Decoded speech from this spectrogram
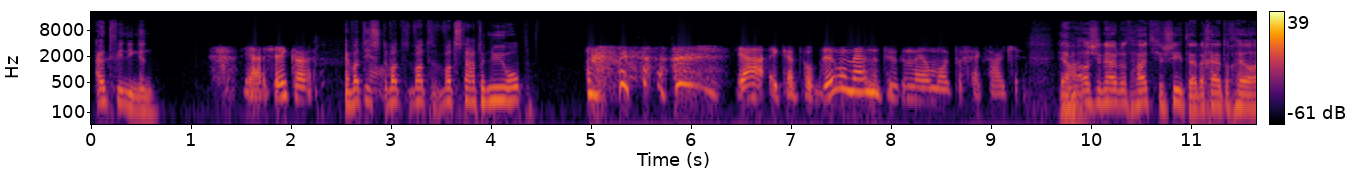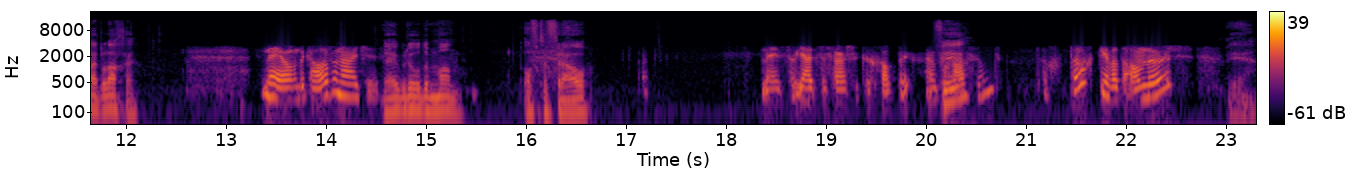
uitvindingen. Ja, zeker. En wat, is, wat, wat, wat staat er nu op? Ja, ik heb op dit moment natuurlijk een heel mooi perfect hartje. Ja, maar als je nou dat hartje ziet, hè, dan ga je toch heel hard lachen. Nee, want ik hou van hartjes. Nee, ik bedoel de man. Of de vrouw. Nee, zo, ja, het is hartstikke grappig en verrassend. Toch, toch? Een keer wat anders. Ja.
